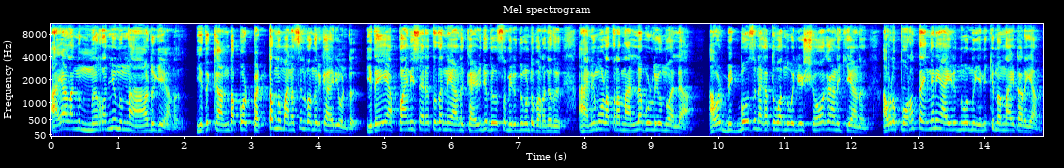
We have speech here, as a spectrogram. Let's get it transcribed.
അയാൾ അങ്ങ് നിറഞ്ഞു നിന്ന് ആടുകയാണ്. ഇത് കണ്ടപ്പോൾ പെട്ടെന്ന് മനസ്സിൽ വന്നൊരു കാര്യമുണ്ട്. ഇതേ അപ്പാനി ശരത്ത് തന്നെയാണ് കഴിഞ്ഞ ദിവസം ഇരുന്നു കൊണ്ട് പറഞ്ഞത് അനുമോൾ അത്ര നല്ല പുള്ളിയൊന്നുമല്ല. അവൾ ബിഗ് ബോസിനകത്ത് വന്ന് വലിയ ഷോ കാണിക്കുകയാണ്. അവൾ പുറത്ത് എങ്ങനെയായിരുന്നു എന്ന് എനിക്ക് നന്നായിട്ട് അറിയാം.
